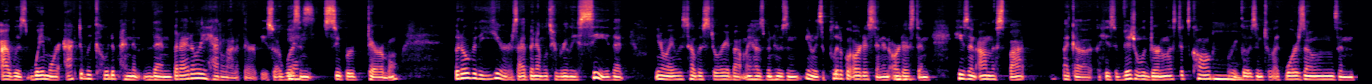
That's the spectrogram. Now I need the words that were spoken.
I was way more actively codependent then, but I'd already had a lot of therapy, so I wasn't Yes. super terrible. But over the years, I've been able to really see that you know, I always tell this story about my husband, who's an, you know, he's a political artist and an mm-hmm. artist, and he's an on the spot, like a, he's a visual journalist, it's called, where he mm. goes into like war zones and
